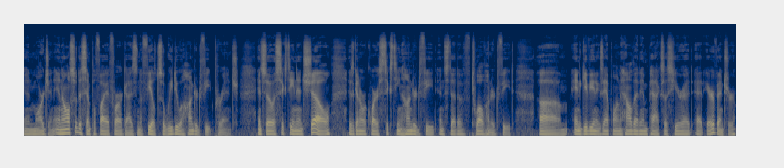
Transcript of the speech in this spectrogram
and margin, and also to simplify it for our guys in the field. So we do 100 feet per inch. And so a 16 inch shell is going to require 1,600 feet instead of 1,200 feet. Um, and to give you an example on how that impacts us here at, at AirVenture,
